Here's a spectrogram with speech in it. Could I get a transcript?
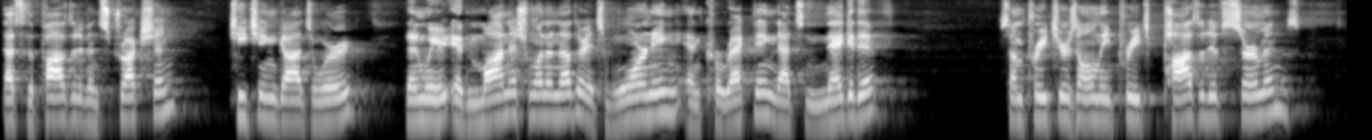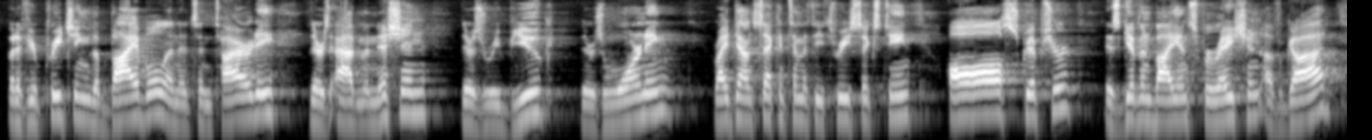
That's the positive instruction, teaching God's word. Then we admonish one another. It's warning and correcting. That's negative. Some preachers only preach positive sermons. But if you're preaching the Bible in its entirety, there's admonition, there's rebuke, there's warning. Write down 2 Timothy 3:16. All scripture is given by inspiration of God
